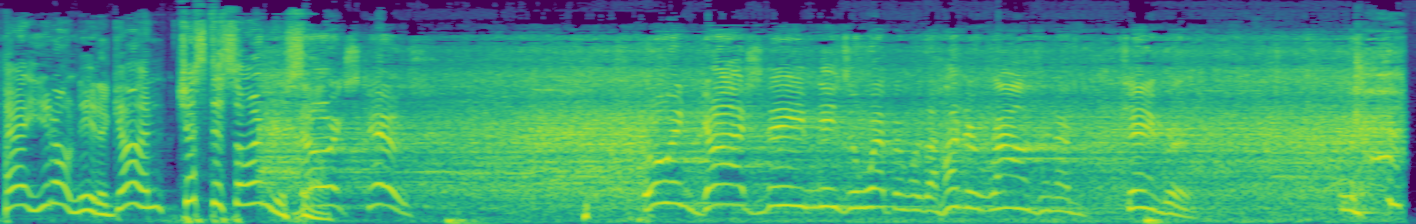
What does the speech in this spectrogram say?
hey, you don't need a gun. Just disarm yourself. No excuse. Who in God's name needs a weapon with a hundred rounds in a chamber?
